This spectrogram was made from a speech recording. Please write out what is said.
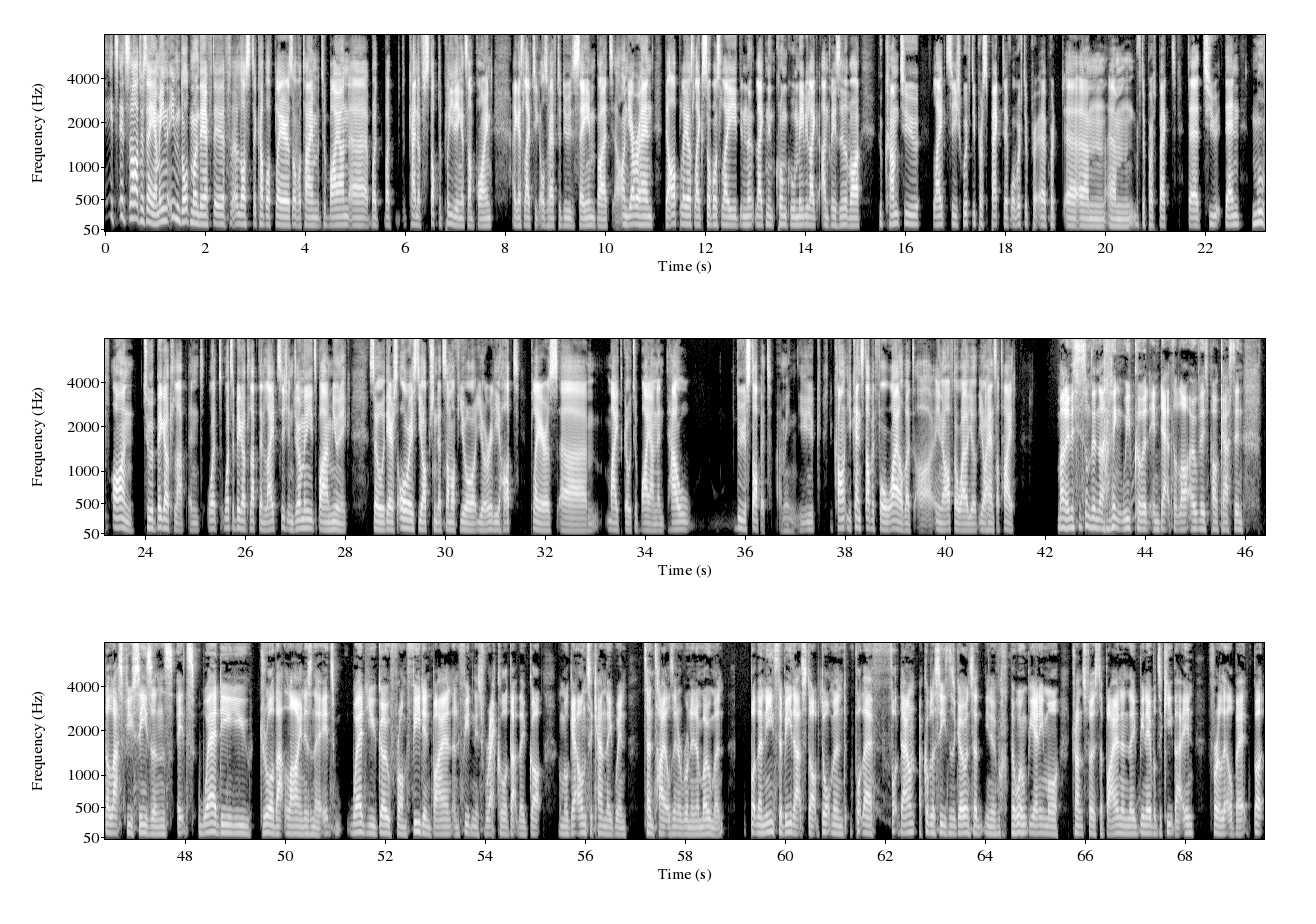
it's it's hard to say. I mean, even Dortmund they have they have uh, lost a couple of players over time to Bayern, uh, but but kind of stopped the bleeding at some point. I guess Leipzig also have to do the same. But on the other hand, there are players like Szoboszlai, like Nkunku, maybe like Andre Silva, who come to Leipzig with the perspective or with the uh, uh, um, um, with the prospect that to then move on to a bigger club. And what what's a bigger club than Leipzig in Germany? It's Bayern Munich. So there's always the option that some of your your really hot players um, might go to Bayern. And how do you stop it? I mean, you you can't you can stop it for a while, but uh, you know after a while your your hands are tied. Manu, this is something that I think we've covered in depth a lot over this podcast in the last few seasons. It's where do you draw that line, isn't it? It's where do you go from feeding Bayern and feeding this record that they've got, and we'll get on to can they win 10 titles in a run in a moment. But there needs to be that stop. Dortmund put their foot down a couple of seasons ago and said, you know, there won't be any more transfers to Bayern, and they've been able to keep that in for a little bit. But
